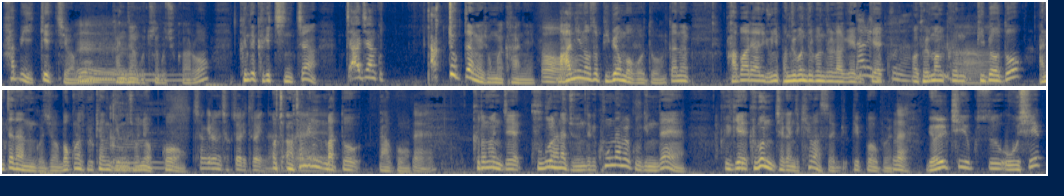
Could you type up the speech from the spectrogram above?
합이 있겠죠. 뭐 음. 간장, 고추, 고춧가루. 근데 그게 진짜 짜지 않고 딱 적당해요, 정말 간이. 어. 많이 넣어서 비벼 먹어도. 그러니까는 밥알이 아주 윤이 번들번들번들하게 이렇게. 어, 될 만큼 아. 비벼도 안 짜다는 거죠. 먹고 나서 불쾌한 기분도 아. 전혀 없고. 참기름도 적절히 들어있나요? 어, 저- 어, 참기름 네. 맛도 나고. 네. 그러면 이제 국을 하나 주는데 콩나물국인데 그게 그건 제가 이제 캐왔어요 비- 비법을 네. 멸치 육수 50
